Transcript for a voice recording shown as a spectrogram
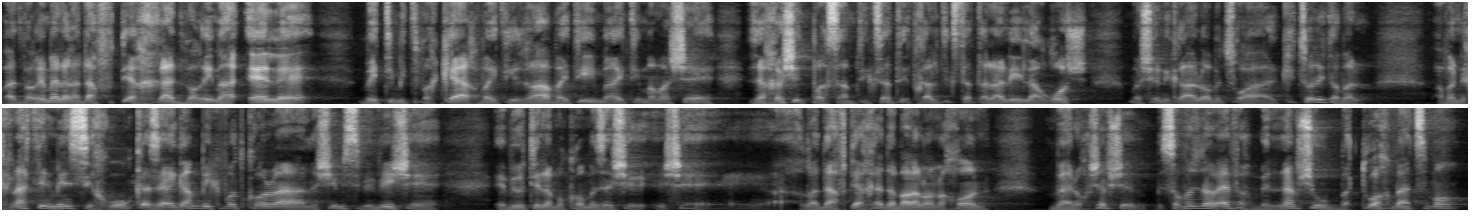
והדברים האלה, רדף אותי אחרי הדברים האלה, והייתי מתווכח, והייתי רב, והייתי, הייתי ממש... זה אחרי שהתפרסמתי, קצת התחלתי קצת, עלה לי לראש, מה שנקרא, לא בצורה קיצונית, אבל, אבל נכנסתי למין סחרור כזה, גם בעקבות כל האנשים סביבי שהביאו אותי למקום הזה, ש, שרדפתי אחרי הדבר הלא נכון. ואני חושב שבסופו של דבר, ההפך, בן אדם שהוא בטוח בעצמו,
